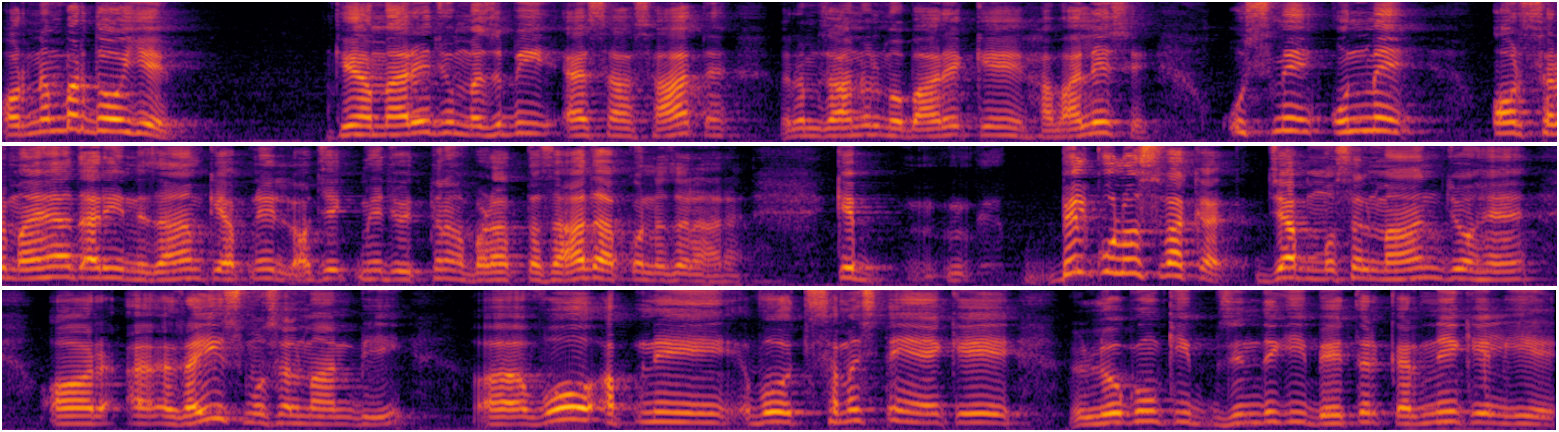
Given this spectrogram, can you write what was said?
और नंबर दो ये कि हमारे जो मजहबी एहसास हैं रमज़ान मुबारक के हवाले से, उसमें, उनमें और सरमायादारी निज़ाम के अपने लॉजिक में जो इतना बड़ा तजाद आपको नज़र आ रहा है कि बिल्कुल उस वक़्त जब मुसलमान जो हैं और रईस मुसलमान भी वो अपने, वो समझते हैं कि लोगों की ज़िंदगी बेहतर करने के लिए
